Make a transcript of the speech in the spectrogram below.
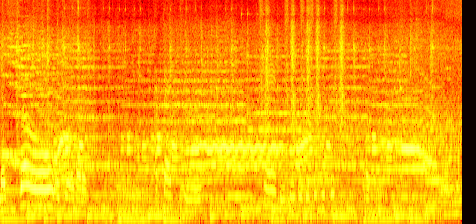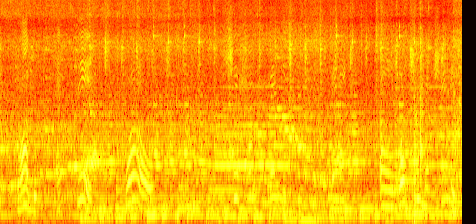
Let's go. Okay, I gotta come back to Okay. God, look at this. Wow. She has many, many uh, washing machines.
